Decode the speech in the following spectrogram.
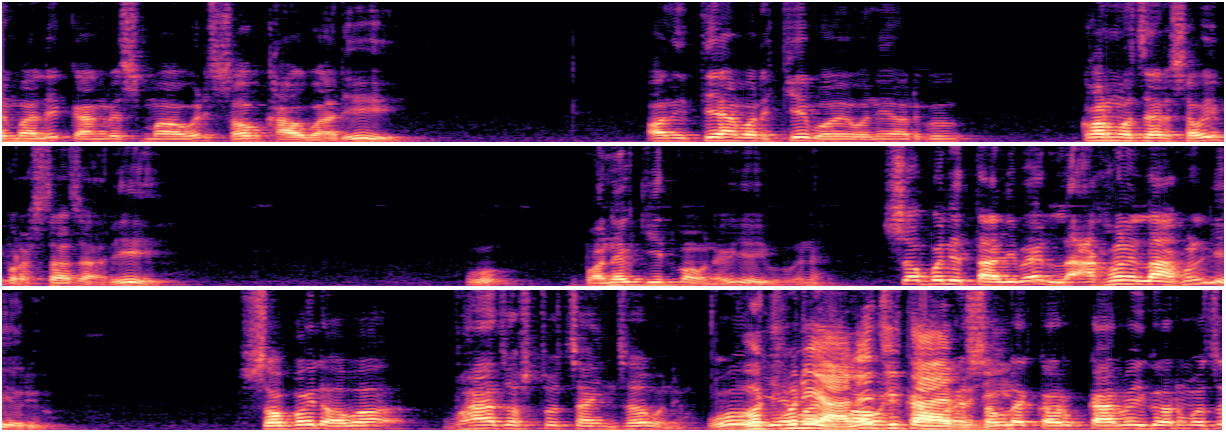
एमाले काङ्ग्रेस माओवादी सब खाउवादी अनि त्यहाँबाट के भयो भने अर्को कर्मचारी सबै भ्रष्टाचारी हो? भनेको गीतमा भनेको यही भयो होइन। सबैले ताली पाए लाखौँले लाखौँले हेऱ्यो सबैले अब उहाँ जस्तो चाहिन्छ भन्यो। हो। सबलाई कार- कारवाही गर्नुपर्छ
